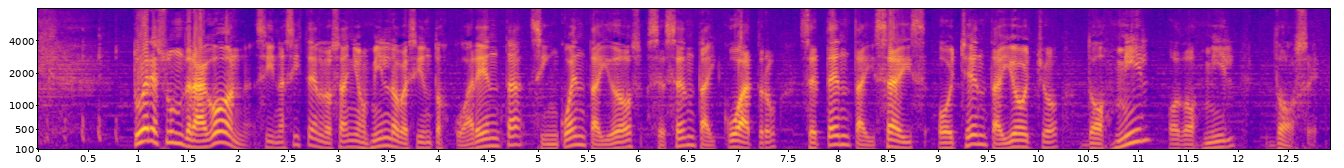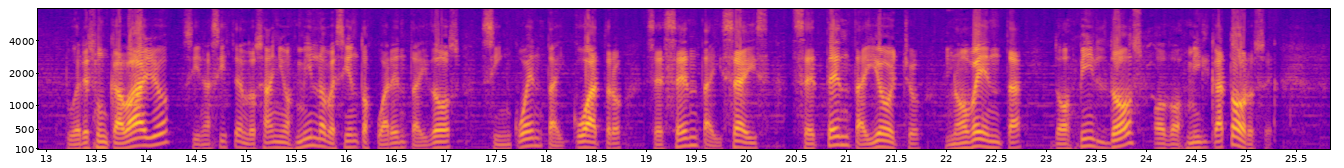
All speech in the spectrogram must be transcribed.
Tú eres un dragón si naciste en los años 1940, 52, 64, 76, 88, 2000 o 2012. Tú eres un caballo si naciste en los años 1942, 54, 66, 78, 90, 2002 o 2014.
